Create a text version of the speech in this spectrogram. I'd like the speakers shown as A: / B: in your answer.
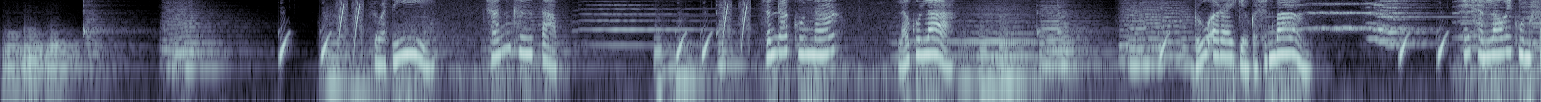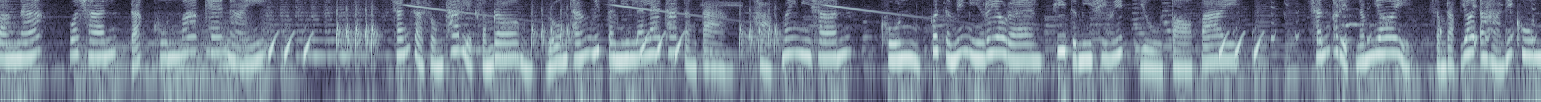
A: สวัสดี ฉันคือตับ ฉันรักคุณนะ แล้วคุณล่ะ รู้อะไรเกี่ยวกับฉันบ้าง ให้ฉันเล่าให้คุณฟังนะ ว่าฉันรักคุณมากแค่ไหน ฉันสะสมธาตุเหล็กสำรอง รวมทั้งวิตามินและแร่ธาตุต่างๆ หากไม่มีฉัน คุณก็จะไม่มีเรี่ยวแรงที่จะมีชีวิตอยู่ต่อไป ฉันผลิตน้ำย่อยสำหรับย่อยอาหารให้คุณ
